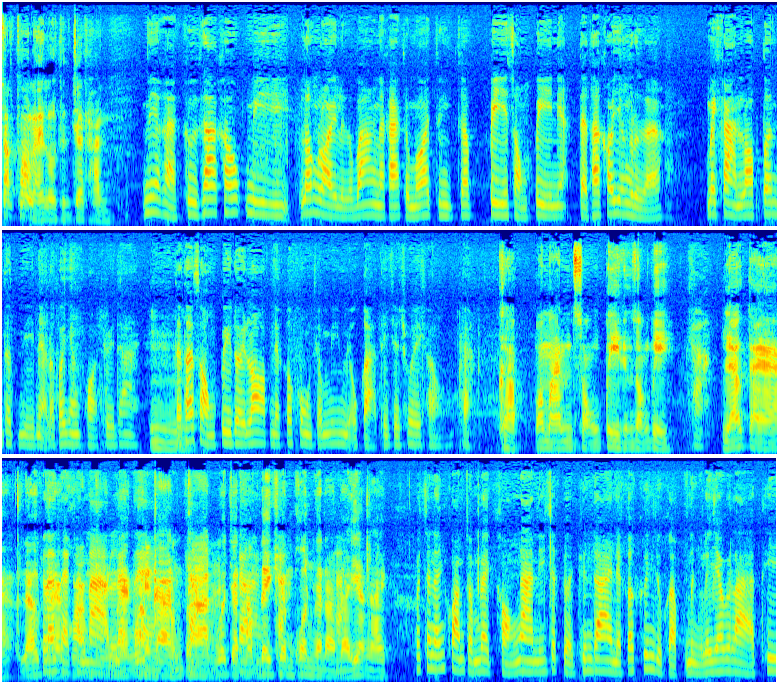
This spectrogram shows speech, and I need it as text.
สักเท่าไหร่เราถึงจะทัน เนี่ยค่ะ คือถ้าเขามีร่องรอยเหลือบ้างนะคะสมมติว่าถึงจะปี 2 ปีเนี่ยแต่ถ้าเขายังเหลือไม่การรอบต้นทันทีเนี่ยเราก็ยังพอช่วยได้ อืม แต่ถ้า 2 ปีโดยรอบเนี่ยก็คงจะไม่มีโอกาสที่จะช่วยเขาค่ะครับประมาณ 2 ปีถึง 2 ปี ค่ะ แล้วแต่แล้วแต่แล้วแต่ความขนาดแข็งแรงแล้วแต่และการการใช่ว่าจะทำได้เข้มข้นขนาดไหนยังไง เพราะฉะนั้นความสำเร็จของงานนี้จะเกิดขึ้นได้เนี่ยก็ขึ้นอยู่กับหนึ่งระยะเวลาที่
